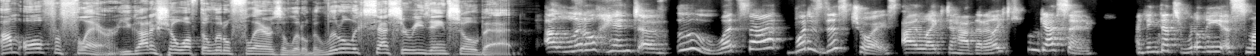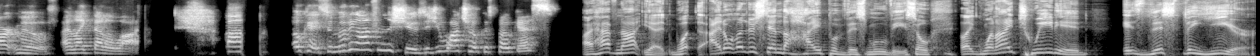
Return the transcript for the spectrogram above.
I'm all for flair. You got to show off the little flares a little bit. Little accessories ain't so bad. A little hint of, ooh, what's that? What is this choice? I like to have that. I like to keep them guessing. I think that's really a smart move. I like that a lot. Um, okay, so moving on from the shoes, did you watch Hocus Pocus? I have not yet. What I don't understand the hype of this movie. So, like when I tweeted, "Is this the year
